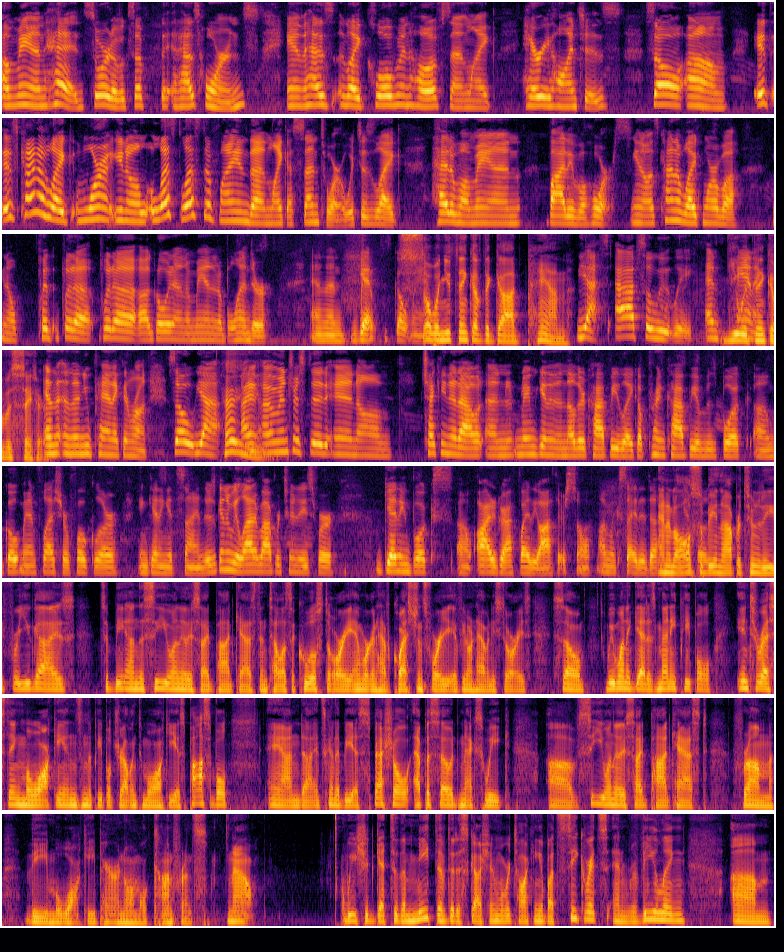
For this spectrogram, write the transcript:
a man head, sort of, except that it has horns and it has like cloven hoofs and like hairy haunches. So, um, it, it's kind of like more, you know, less less defined than like a centaur, which is like head of a man, body of a horse. You know, it's kind of like more of a, you know, put put a put a, goat and a man in a blender, and then get goat man. So when you think of the god Pan, Yes, absolutely. And you would think of a satyr. and and then you panic and run. So yeah, Hey. I, I'm interested in um, checking it out and maybe getting another copy, like a print copy of his book, um, Goatman Flesh or Folklore, and getting it signed. There's going to be a lot of opportunities for getting books uh, autographed by the authors. So I'm excited to. and it'll also be an opportunity for you guys to be on the See You on the Other Side podcast and tell us a cool story. And we're going to have questions for you if you don't have any stories. So we want to get as many people, interesting Milwaukeeans and the people traveling to Milwaukee as possible. And uh, it's going to be a special episode next week of See You on the Other Side podcast from the Milwaukee Paranormal Conference. Now, we should get to the meat of the discussion when we're talking about secrets and revealing. Um,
